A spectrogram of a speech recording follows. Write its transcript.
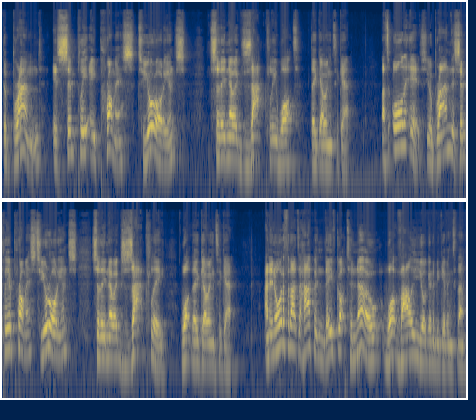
the brand is simply a promise to your audience so they know exactly what they're going to get. That's all it is. Your brand is simply a promise to your audience so they know exactly what they're going to get. And in order for that to happen, they've got to know what value you're going to be giving to them.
